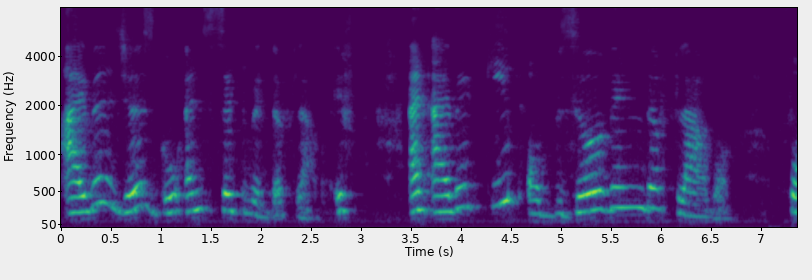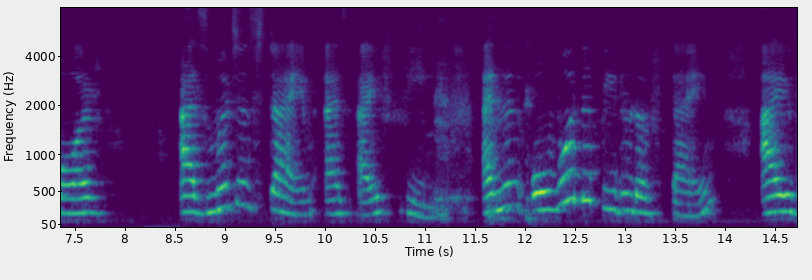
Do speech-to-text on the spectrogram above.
I will just go and sit with the flower. If and i will keep observing the flower for as much as time as i feel. And then over the period of time i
